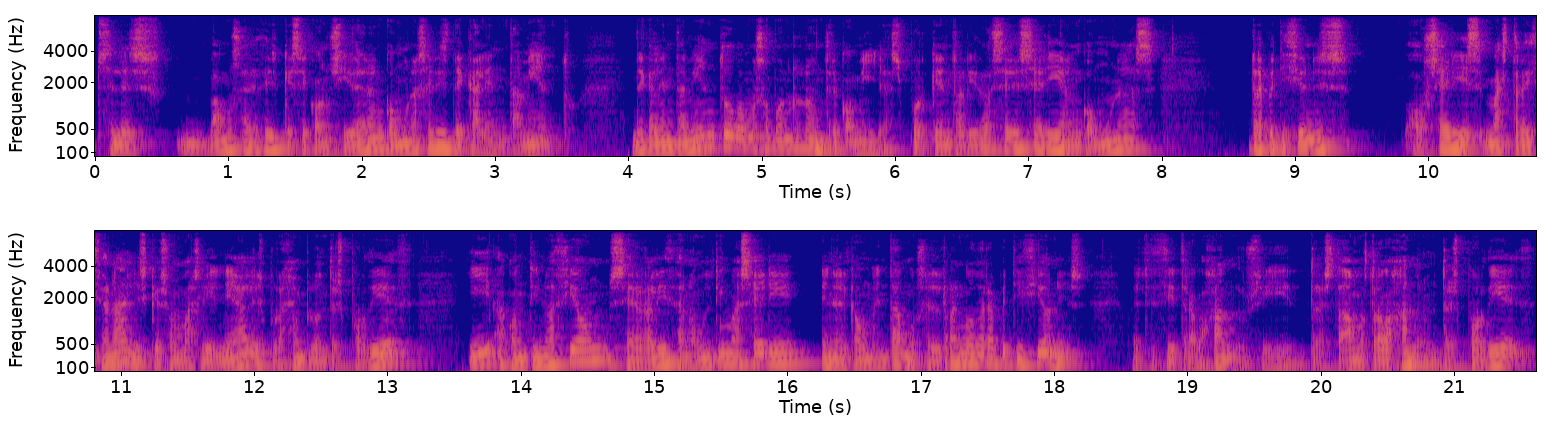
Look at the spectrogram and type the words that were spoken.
se les vamos a decir que se consideran como unas series de calentamiento. De calentamiento vamos a ponerlo entre comillas, porque en realidad se serían como unas repeticiones o series más tradicionales que son más lineales, por ejemplo un 3x10, y a continuación se realiza una última serie en la que aumentamos el rango de repeticiones, es decir, trabajando, si estábamos trabajando en un 3x10,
